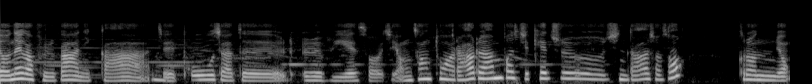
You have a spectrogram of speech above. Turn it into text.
면회가 불가하니까 이제 보호자들을 위해서 이제 영상 통화를 하루에 한 번씩 해주신다 하셔서 그런 영,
